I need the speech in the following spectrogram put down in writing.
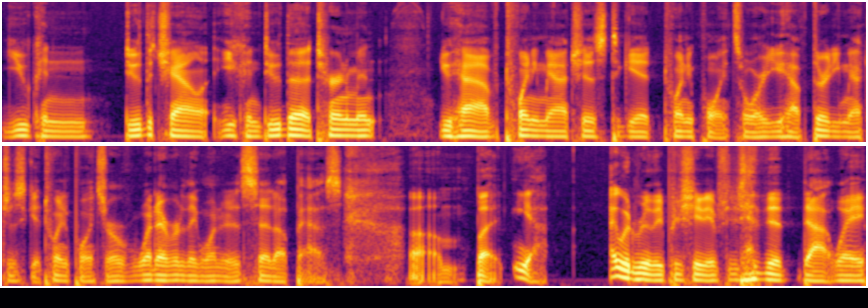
you can do the challenge. You can do the tournament. You have 20 matches to get 20 points, or you have 30 matches to get 20 points, or whatever they wanted to set up as. Um, but yeah, I would really appreciate it if you did it that way,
